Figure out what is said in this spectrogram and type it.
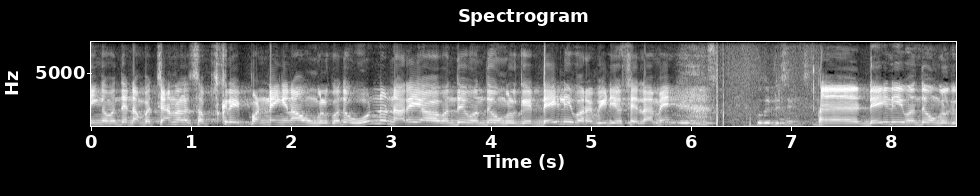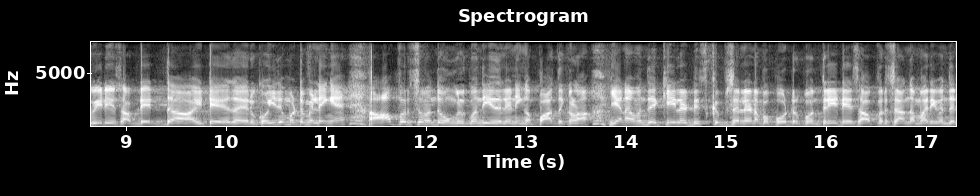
நீங்கள் வந்து நம்ம சேனலை சப்ஸ்கிரைப் பண்ணிங்கன்னா உங்களுக்கு வந்து ஒன்றும் நிறையா வந்து வந்து உங்களுக்கு டெய்லி வர வீடியோஸ் எல்லாமே புது டிசைன்ஸ் டெய்லி வந்து உங்களுக்கு வீடியோஸ் அப்டேட் தான் ஆகிட்டே தான் இருக்கும். இது மட்டும் இல்லைங்க ஆஃபர்ஸ் வந்து உங்களுக்கு வந்து இதில் நீங்கள் பார்த்துக்கலாம். ஏன்னா வந்து கீழே டிஸ்கிரிப்ஷன்லேயே நம்ம போட்டிருப்போம். த்ரீ டேஸ் ஆஃபர்ஸ் அந்த மாதிரி வந்து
